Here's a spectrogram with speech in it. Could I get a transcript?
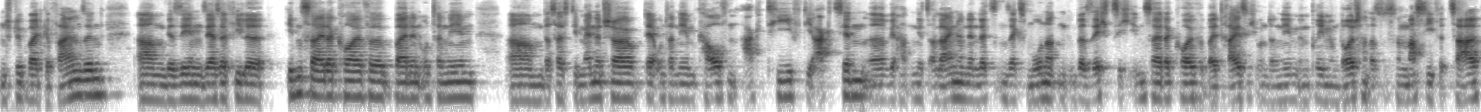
ein Stück weit gefallen sind. Ähm, wir sehen sehr, sehr viele Insiderkäufe bei den Unternehmen. Ähm, das heißt, die Manager der Unternehmen kaufen aktiv die Aktien. Äh, wir hatten jetzt alleine in den letzten sechs Monaten über 60 Insiderkäufe bei 30 Unternehmen im Premium Deutschland. Das ist eine massive Zahl.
